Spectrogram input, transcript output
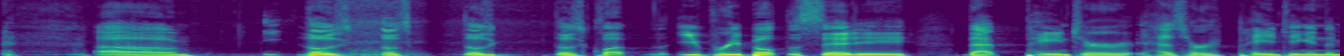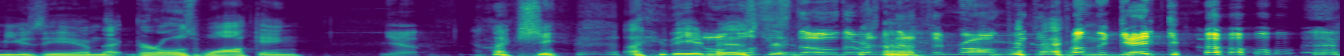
um, those those those those club. You've rebuilt the city. That painter has her painting in the museum. That girl is walking. yep. Like she, like the Almost as though there was nothing wrong with her from the get go.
